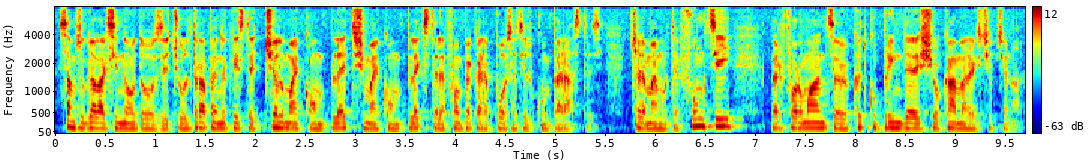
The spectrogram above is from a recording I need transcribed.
Samsung Galaxy Note 20 Ultra, pentru că este cel mai complet și mai complex telefon pe care poți să ți-l cumperi astăzi. Cele mai multe funcții, performanță cât cuprinde și o cameră excepțională.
